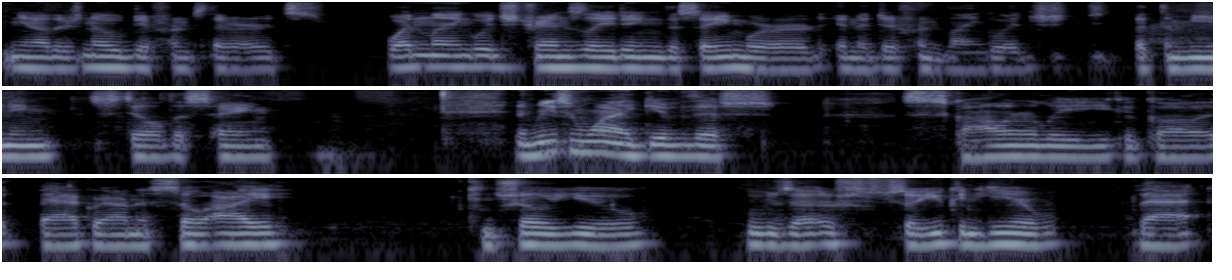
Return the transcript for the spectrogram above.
know, there's no difference there. It's one language translating the same word in a different language, but the meaning still the same. The reason why I give this scholarly, you could call it, background is so I can show you who's so you can hear that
